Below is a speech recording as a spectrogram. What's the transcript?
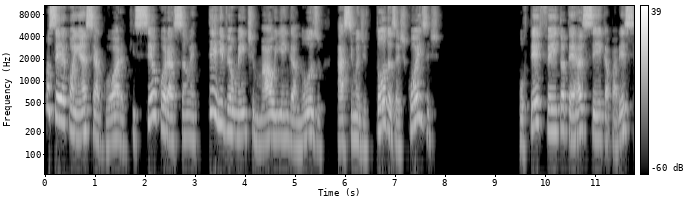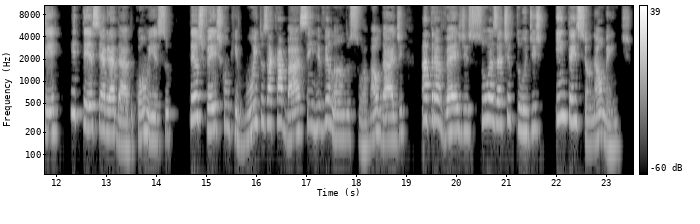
Você reconhece agora que seu coração é terrivelmente mau e enganoso acima de todas as coisas? Por ter feito a terra seca aparecer e ter se agradado com isso, Deus fez com que muitos acabassem revelando sua maldade através de suas atitudes intencionalmente.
